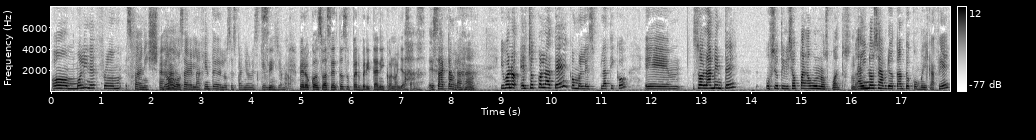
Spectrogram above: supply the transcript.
o molinet from Spanish, ¿no? Ajá. O sea, la gente de los españoles que Sí. los llamaban. Pero con su acento súper británico, ¿no? Ya sabes. Exactamente. Ajá. ¿no? Y bueno, el chocolate, como les platico, eh, solamente se utilizó para unos cuantos. Ahí no se abrió tanto como el café,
